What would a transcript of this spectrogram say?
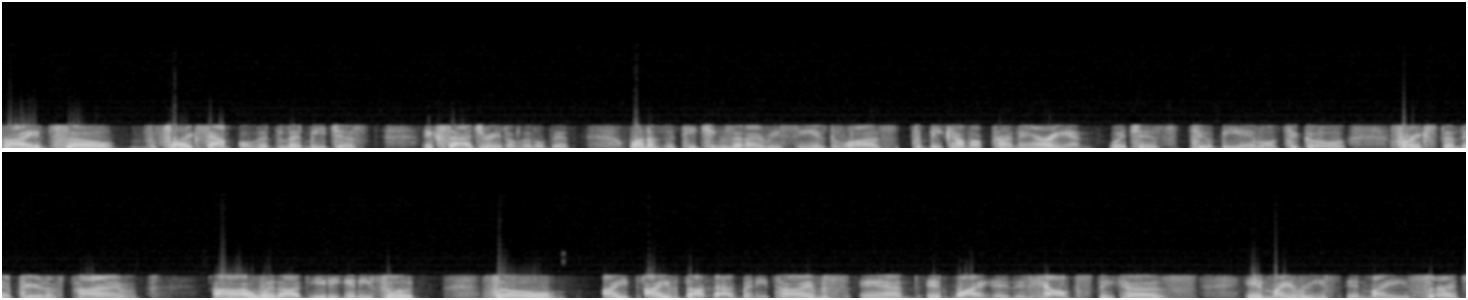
right? So, for example, let, let me just exaggerate a little bit. One of the teachings that I received was to become a pranarian, which is to be able to go for extended period of time uh, without eating any food. So I, I've done that many times, and it why it, it helps because in my re- in my search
